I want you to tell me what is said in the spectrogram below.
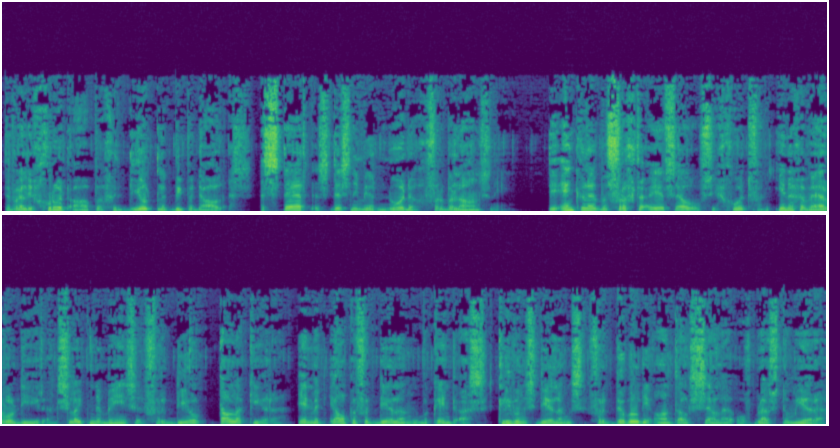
terwyl die groot ape gedeeltelik bipedaal is. 'n Stert is dus nie meer nodig vir balans nie. Die enkele bevrugte eiersel of sigoot van enige werveldier, insluitende mense, verdeel talle kere en met elke verdeling, bekend as kliewingsdelings, verdubbel die aantal selle of blastomere.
